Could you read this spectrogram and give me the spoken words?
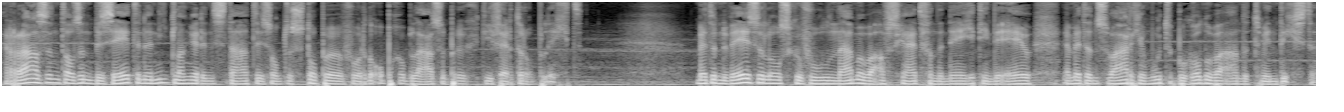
razend als een bezetene, niet langer in staat is om te stoppen voor de opgeblazen brug die verderop ligt. Met een wezenloos gevoel namen we afscheid van de 19e eeuw en met een zwaar gemoed begonnen we aan de 20e.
